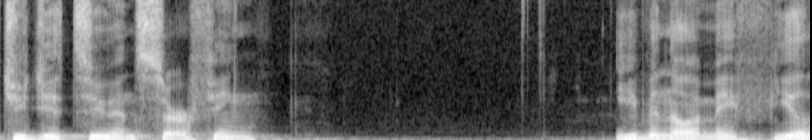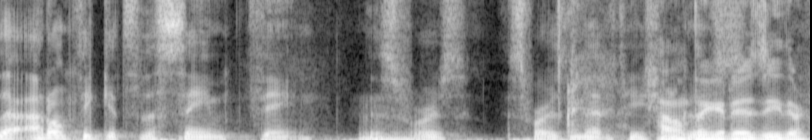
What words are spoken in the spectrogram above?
jujitsu and surfing, even though it may feel that, I don't think it's the same thing as Mhm. far as as far as meditation. I don't think it is either.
